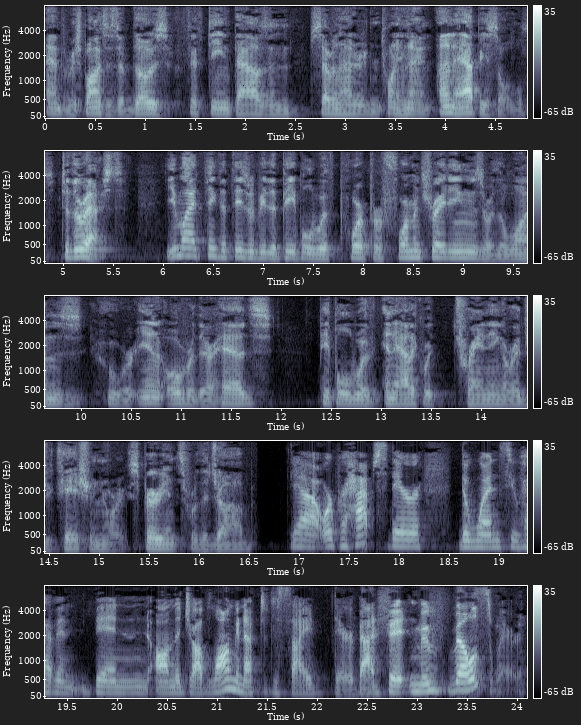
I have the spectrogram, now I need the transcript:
and the responses of those 15,729 unhappy souls to the rest. You might think that these would be the people with poor performance ratings or the ones who were in over their heads, people with inadequate training or education or experience for the job. Yeah, or perhaps they're the ones who haven't been on the job long enough to decide they're a bad fit and move elsewhere.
